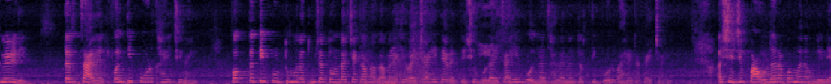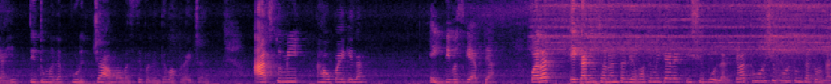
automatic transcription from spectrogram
गिळली तर चालेल पण ती पूड खायची नाही. फक्त ती पूड तुम्हाला तुमच्या तोंडाच्या एका भागामध्ये ठेवायची आहे त्या व्यक्तीशी बोलायचं आहे बोलणं झाल्यानंतर ती पूड बाहेर टाकायची आहे. अशी जी पावडर आपण बनवलेली आहे ती तुम्हाला पुढच्या अमावस्येपर्यंत वापरायची आहे. आज तुम्ही हा उपाय केला. एक दिवस गॅप द्या. परत एका दिवसानंतर जेव्हा तुम्ही त्या व्यक्तीशी बोलाल तेव्हा थोडीशी पूड तुमच्या तोंडात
